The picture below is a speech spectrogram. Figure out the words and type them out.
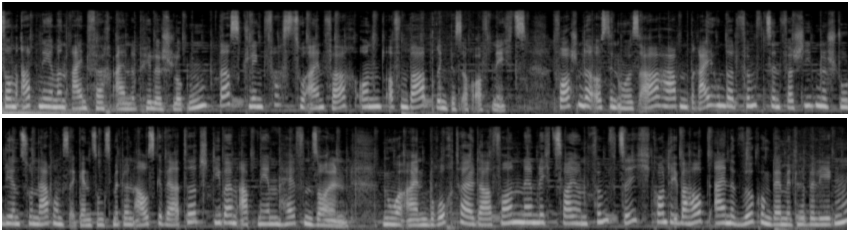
Zum Abnehmen einfach eine Pille schlucken, das klingt fast zu einfach und offenbar bringt es auch oft nichts. Forschende aus den USA haben 315 verschiedene Studien zu Nahrungsergänzungsmitteln ausgewertet, die beim Abnehmen helfen sollen. Nur ein Bruchteil davon, nämlich 52, konnte überhaupt eine Wirkung der Mittel belegen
